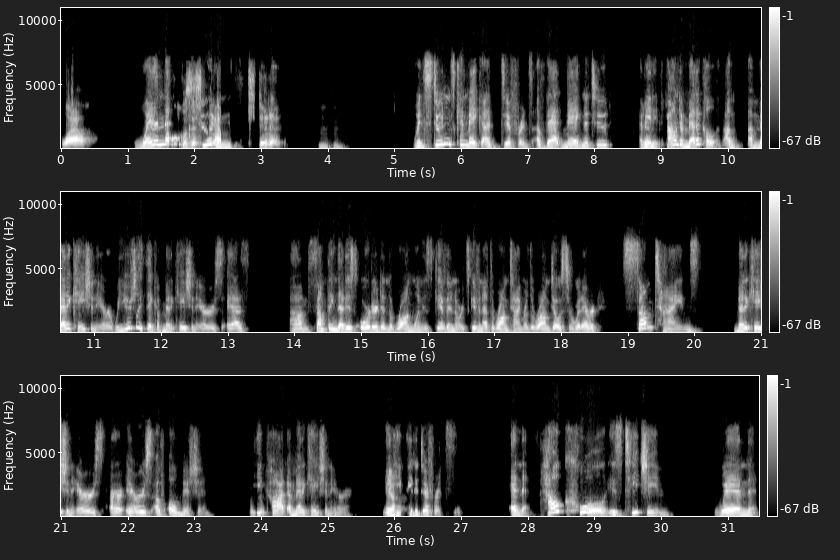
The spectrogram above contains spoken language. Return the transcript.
Wow. When was a student, student. Mm-hmm. when students can make a difference of that magnitude, I yeah. mean, found a medical um, a medication error. We usually think of medication errors as um, something that is ordered and the wrong one is given, or it's given at the wrong time or the wrong dose or whatever. Sometimes medication errors are errors of omission. He mm-hmm. caught a medication error and yeah. he made a difference. And how cool is teaching when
